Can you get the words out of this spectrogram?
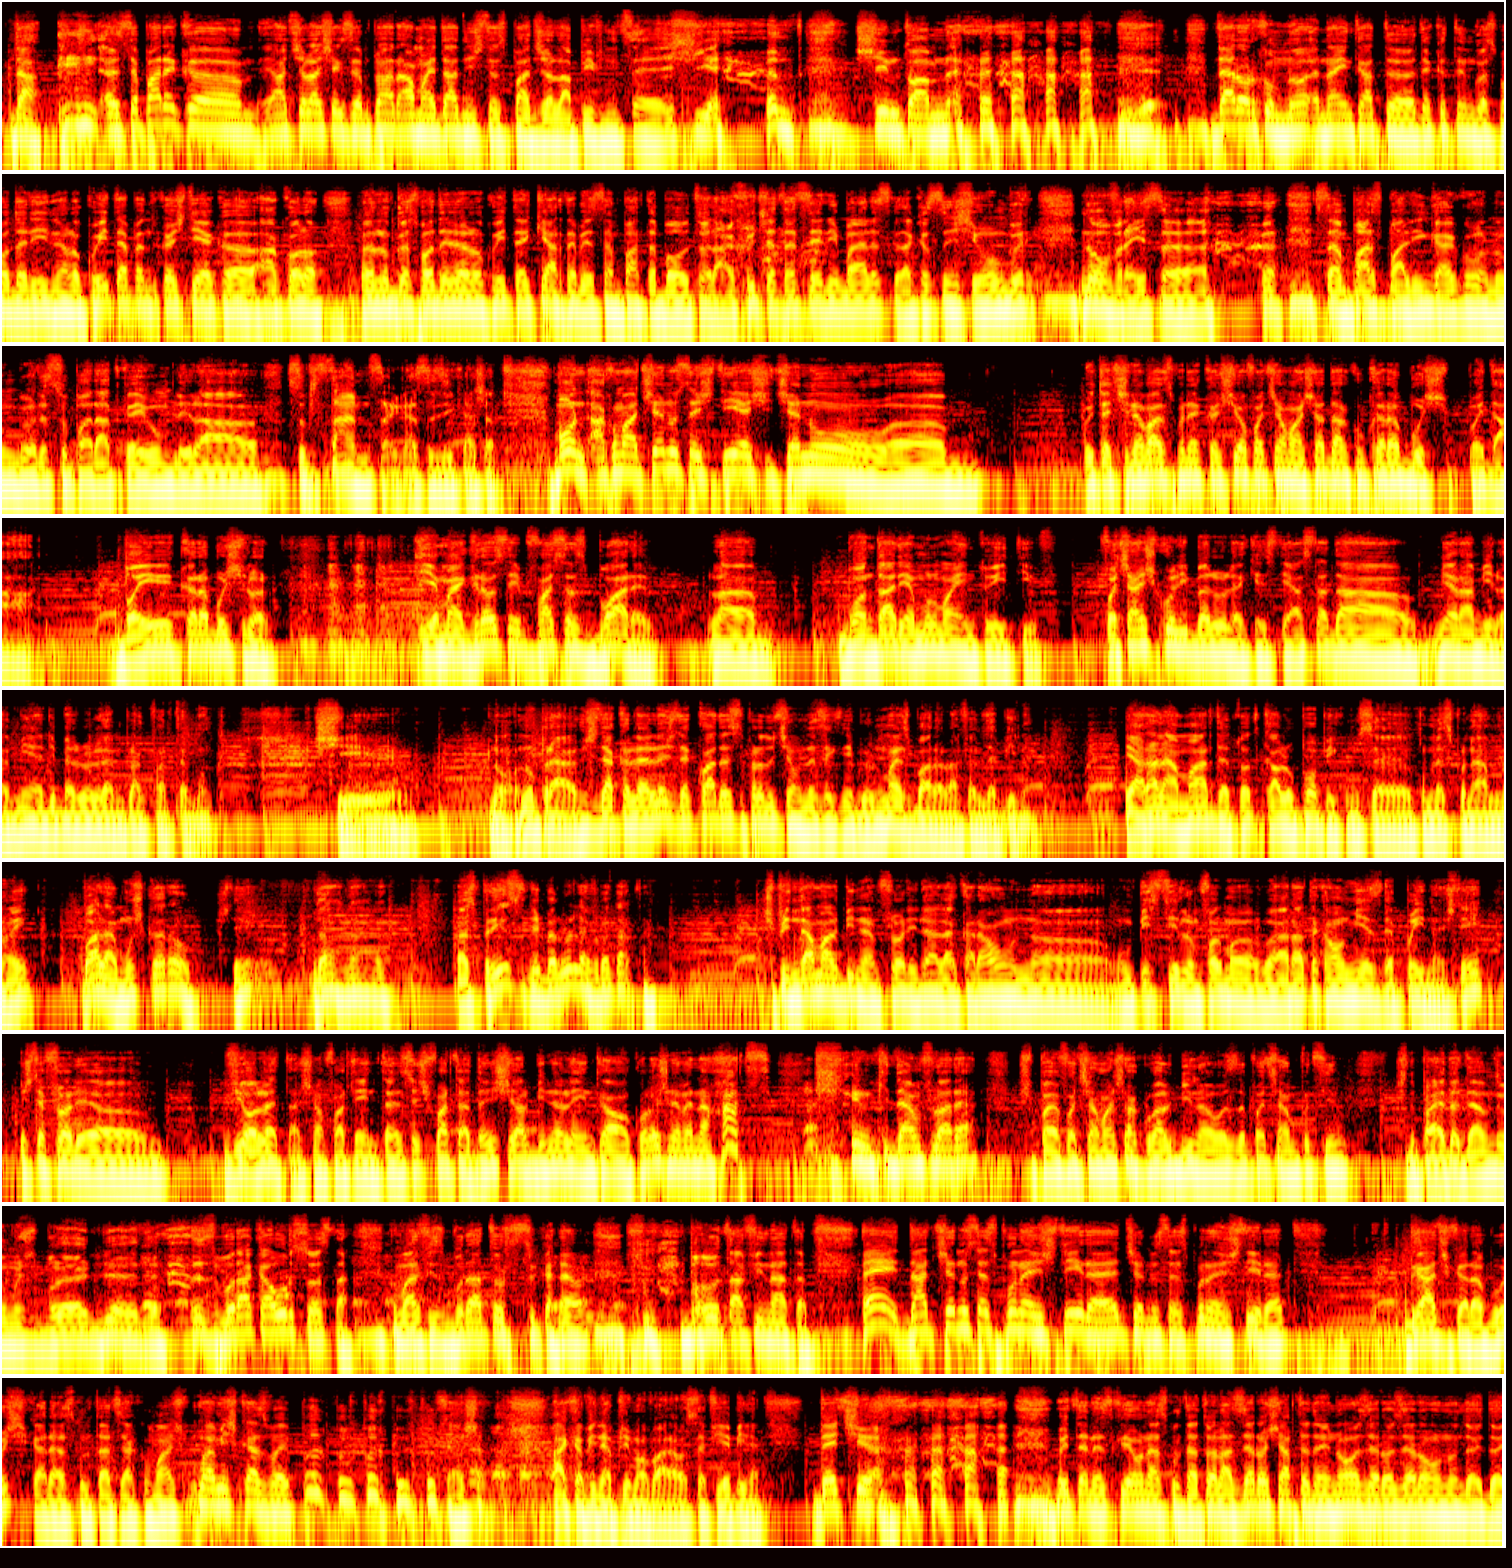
Da, se pare că același exemplar a mai dat niște spargeri la pivnițe și, în, și în toamnă. Dar oricum, nu, n-a intrat uh, decât în gospodării nelocuite, pentru că știe că acolo, în gospodării nelocuite, chiar trebuie să împartă băutura cu cetățenii, mai ales că dacă sunt și unguri, nu vrei să, să împarți palinga cu un ungur supărat că îi umbli la substanță, ca să zic așa. Bun, acum ce nu se știe și ce nu... Uh, Uite, cineva spune că și eu făceam așa, dar cu cărăbuși. Păi da, băi cărăbușilor, e mai greu să-i faci să zboare. La bondar e mult mai intuitiv. Făceam și cu libelule chestia asta, dar mi-era milă. Mie libelule îmi plac foarte mult. Și nu, nu prea. Și dacă le legi de coadă se produce un dezechilibru. Nu mai zboară la fel de bine. Iar alea mari de tot, ca popii, cum, se, cum le spuneam noi, bă, alea mușcă rău, știi? Da, da, da. Ați prins libelule vreodată? Și șprindeam albine în florile alea care au un, uh, un pistil în formă, arată ca un miez de pâine, știi? Niște flori uh, violet, așa, foarte intense și foarte adânci și albinele intrau acolo și ne venea haț! Și închideam floarea și după aia făceam așa cu albina, o zăpăceam puțin și după aia dădeam drumul și zbura, zbura ca ursul ăsta, cum ar fi zburat ursul care a băut afinată. Ei, dar ce nu se spune în știre, ce nu se spune în știre, dragi cărăbuși care ascultați acum și mă mișcați voi pâc, pâc, pâc, pâc, pâc, așa. Hai că vine primăvara, o să fie bine. Deci, uite, ne scrie un ascultator la 0729001122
